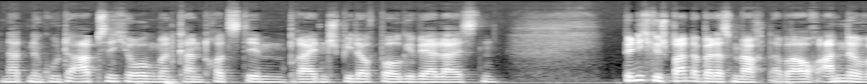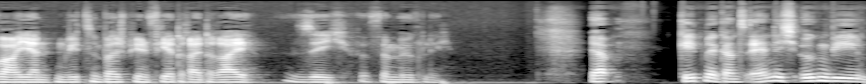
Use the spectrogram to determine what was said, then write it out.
man hat eine gute Absicherung, man kann trotzdem breiten Spielaufbau gewährleisten. Bin ich gespannt, ob er das macht, aber auch andere Varianten, wie zum Beispiel ein 4-3-3, sehe ich für, für möglich. Ja, geht mir ganz ähnlich. Irgendwie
